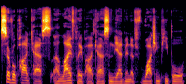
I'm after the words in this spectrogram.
several podcasts, uh, live play podcasts, and the advent of watching people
